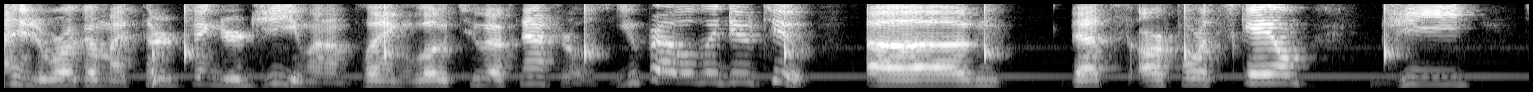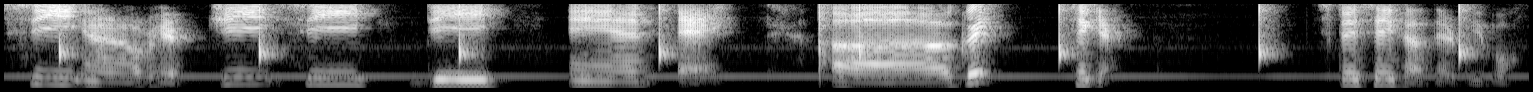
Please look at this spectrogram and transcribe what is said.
I need to work on my third finger G when I'm playing low 2F naturals. You probably do too. Um, that's our fourth scale. G, C, uh, over here. G, C, D, and A. Uh, great. Take care. Stay safe out there, people.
